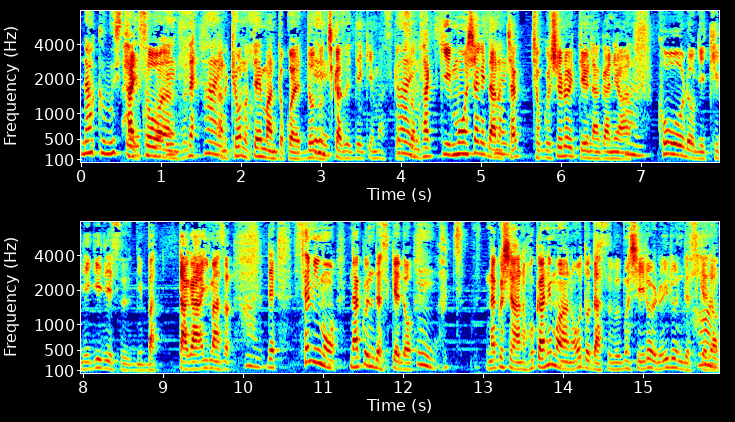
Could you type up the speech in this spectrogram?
鳴く虫ということで、はい、そうなんですね、はい、あの今日のテーマのところへどんどん近づいていきますけど、ええ、そのさっき申し上げたあの、はい、直種類っていう中には、コオロギキリギリスにバッタがいます、でセミも鳴くんですけど、ええ鳴くしあの他にもあの音出す虫いろいろいるんですけど、は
